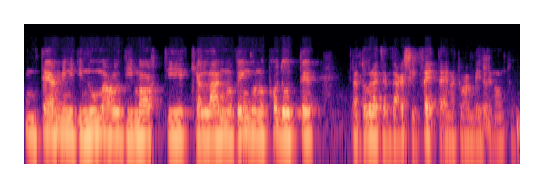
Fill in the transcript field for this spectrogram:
in termini di numero di morti che all'anno vengono prodotte laddove la zanzara si infetta, eh, naturalmente non tutte.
